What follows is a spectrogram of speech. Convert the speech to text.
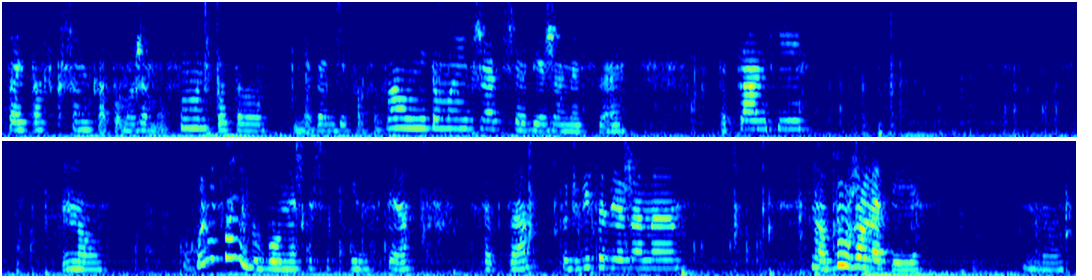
Tutaj jest ta skrzynka, to możemy usunąć, bo to nie będzie pasowało mi do moich rzeczy. Bierzemy z te planki. No. Ogólnie fajnie by było mieszkać na takiej wyspie. sepce. Tu drzwi sobie bierzemy. No, dużo lepiej. No.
